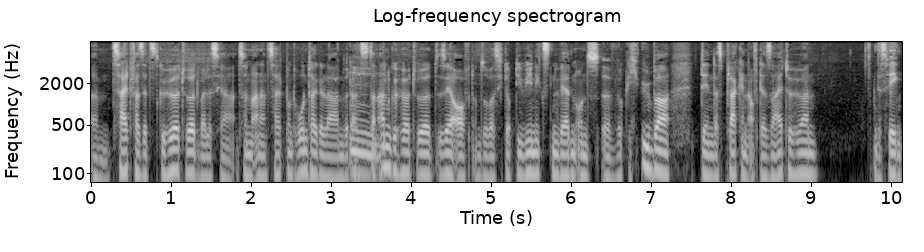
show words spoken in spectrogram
ähm, zeitversetzt gehört wird, weil es ja zu einem anderen Zeitpunkt runtergeladen wird, als mhm. es dann angehört wird, sehr oft und sowas. Ich glaube, die wenigsten werden uns äh, wirklich über den das Plugin auf der Seite hören. Deswegen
